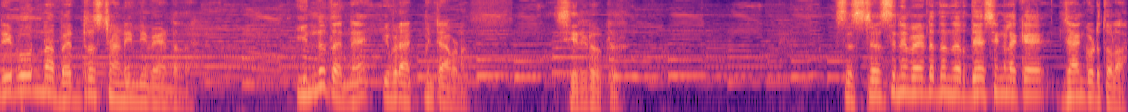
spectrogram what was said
പരിപൂർണ ബെഡ് റെസ്റ്റ് ആണ് ഇനി വേണ്ടത്. ഇന്ന് തന്നെ ഇവിടെ അഡ്മിറ്റ് ആവണം. ശരി ഡോക്ടർ. സിസ്റ്റേഴ്സിന് വേണ്ടുന്ന നിർദ്ദേശങ്ങളൊക്കെ ഞാൻ കൊടുത്തോളാം.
